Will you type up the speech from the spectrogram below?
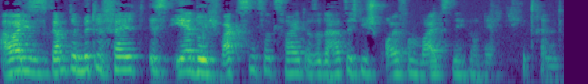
Aber dieses gesamte Mittelfeld ist eher durchwachsen zurzeit. Also da hat sich die Spreu vom Weizen nicht noch nicht getrennt.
